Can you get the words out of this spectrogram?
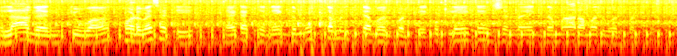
लागण किंवा खोडव्यासाठी ह्या ट्रॅक्टरने एकदम उत्तमरित्या भर पडते. कुठलेही टेन्शन नाही एकदम आरामात भर पडते.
